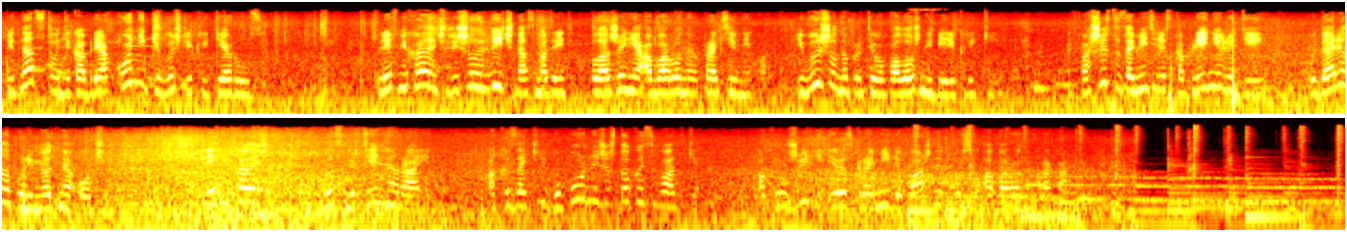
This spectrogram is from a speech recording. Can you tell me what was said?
15 декабря конники вышли к реке Русь. Лев Михайлович решил лично осмотреть положение обороны противника и вышел на противоположный берег реки. Фашисты заметили скопление людей, ударила пулеметная очередь. Лев Михайлович был смертельно ранен, а казаки в упорной жестокой схватке окружили и разгромили важный узел обороны врага.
